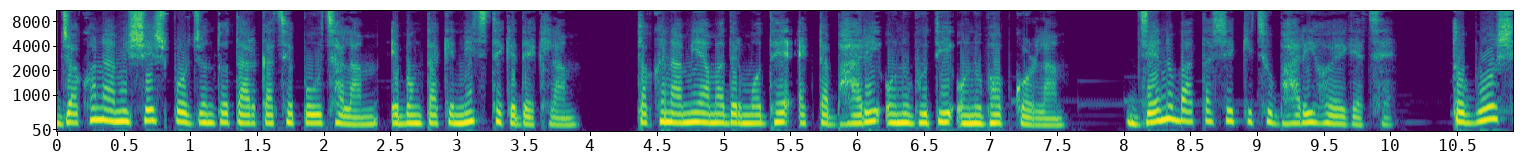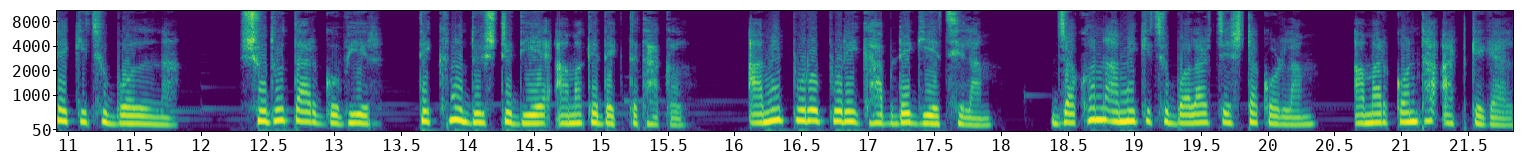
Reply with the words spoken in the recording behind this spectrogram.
যখন আমি শেষ পর্যন্ত তার কাছে পৌঁছালাম এবং তাকে নিচ থেকে দেখলাম, তখন আমি আমাদের মধ্যে একটা ভারী অনুভূতি অনুভব করলাম। যেন বাতাসে কিছু ভারী হয়ে গেছে। তবুও সে কিছু বল না। শুধু তার গভীর, তীক্ষ্ণ দৃষ্টি দিয়ে আমাকে দেখতে থাকল। আমি পুরোপুরি ঘাবড়ে গিয়েছিলাম। যখন আমি কিছু বলার চেষ্টা করলাম, আমার কণ্ঠ আটকে গেল।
